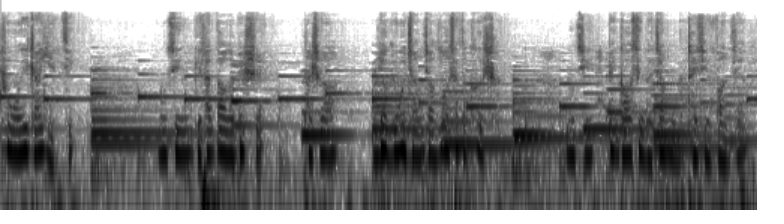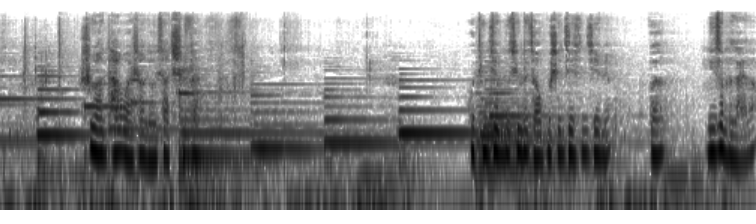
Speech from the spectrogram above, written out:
冲我一眨眼睛。母亲给他倒了杯水。他说要给我讲讲落下的课程。母亲便高兴地将我们推进房间，说让他晚上留下吃饭。听见母亲的脚步声渐行渐远，问：“你怎么来了？”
